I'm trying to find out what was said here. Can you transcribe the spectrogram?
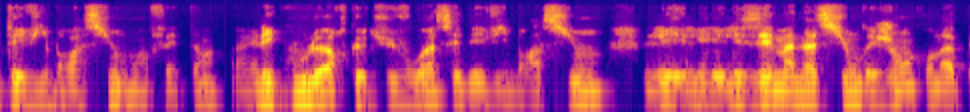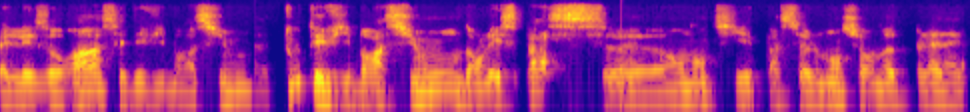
Tout est vibration en fait. Hein. Les couleurs que tu vois, c'est des vibrations. Les, émanations des gens, qu'on appelle les auras, c'est des vibrations. Tout est vibration dans l'espace euh, en entier, pas seulement sur notre planète.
